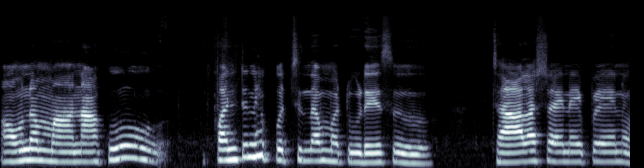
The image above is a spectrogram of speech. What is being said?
అవునమ్మా నాకు పంటి నొప్పి వచ్చిందమ్మా టూ డేస్. చాలా స్ట్రైన్ అయిపోయాను.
